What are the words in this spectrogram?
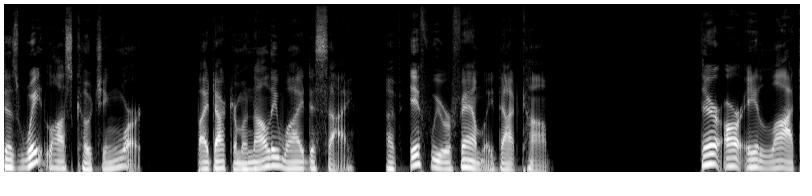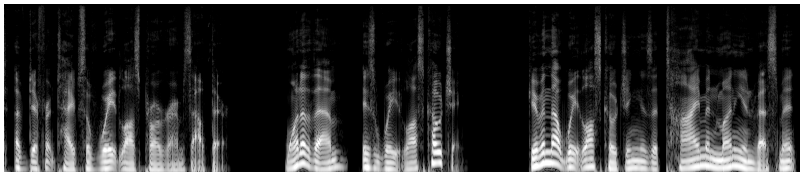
Does weight loss coaching work? By Dr. Monali Y. Desai of ifwewerefamily.com. There are a lot of different types of weight loss programs out there. One of them is weight loss coaching. Given that weight loss coaching is a time and money investment,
